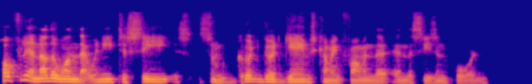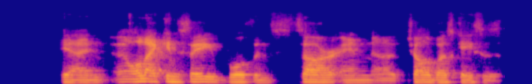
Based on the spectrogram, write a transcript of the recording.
hopefully, another one that we need to see some good, good games coming from in the in the season forward. Yeah, and all I can say, both in Sarr and uh, cases,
